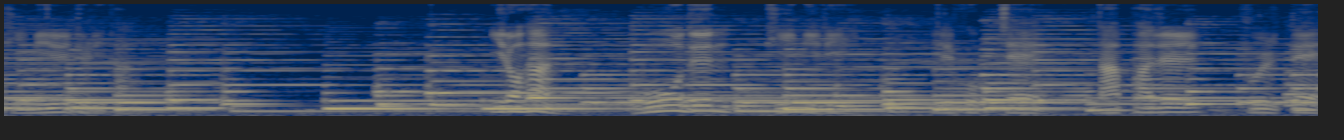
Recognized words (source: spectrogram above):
비밀들이다. 이러한 모든 비밀이 나팔을 불 때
